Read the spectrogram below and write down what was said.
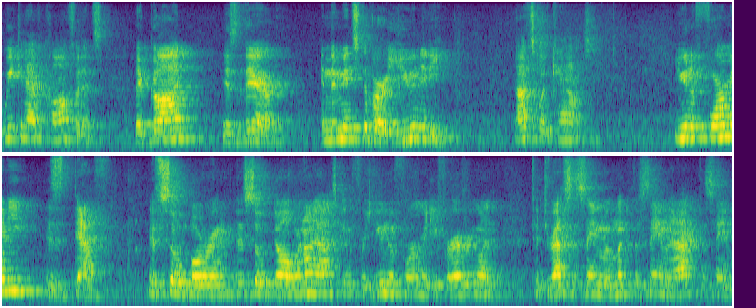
We can have confidence that God is there in the midst of our unity. That's what counts. Uniformity is death. It's so boring. It's so dull. We're not asking for uniformity for everyone to dress the same and look the same and act the same.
